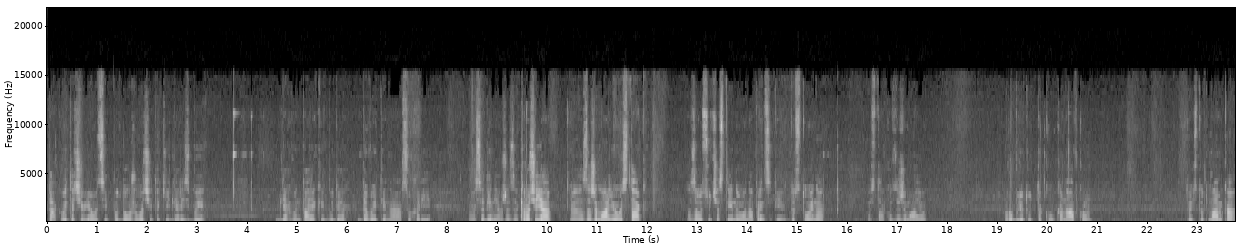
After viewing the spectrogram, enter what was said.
Так, виточив я оці подовжувачі такі для різьби, для гвинта, який буде давити на сухарі. Ось один я вже. Коротше, я е, зажимаю ось так за оцю частину, вона в принципі достойна. Ось так от зажимаю. Роблю тут таку канавку. Тобто тут мамка,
